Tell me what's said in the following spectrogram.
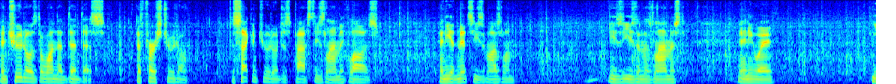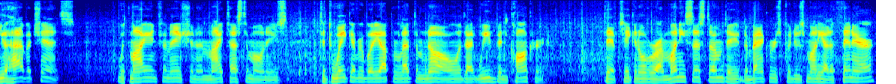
And Trudeau's the one that did this. The first Trudeau. The second Trudeau just passed Islamic laws. And he admits he's Muslim. He's, he's an Islamist. Anyway, you have a chance with my information and my testimonies to wake everybody up and let them know that we've been conquered. They have taken over our money system. They, the bankers produce money out of thin air.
